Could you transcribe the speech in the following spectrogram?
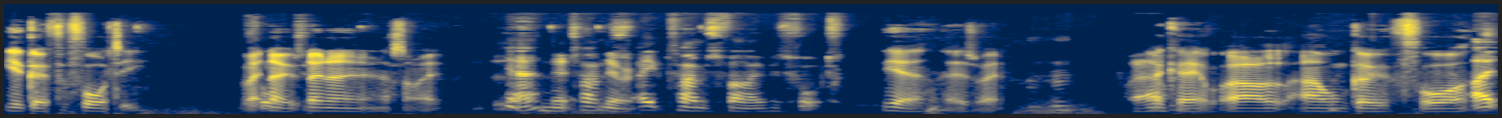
You'd go for 40. Right, no, 40. no, no, no, that's not right. yeah, Ne- times nearer. eight times five is forty. Yeah, that is right. Mm-hmm. Wow. Okay, well, I'll, I'll go for I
